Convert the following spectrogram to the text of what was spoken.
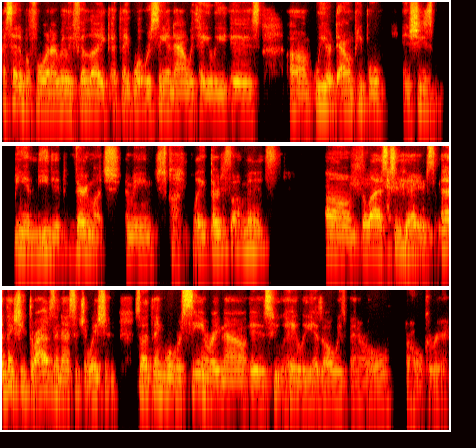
I said it before, and I really feel like I think what we're seeing now with Haley is um, we are down people, and she's being needed very much. I mean, she's played 30 something minutes um, the last two games. And I think she thrives in that situation. So I think what we're seeing right now is who Haley has always been her whole her whole career.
